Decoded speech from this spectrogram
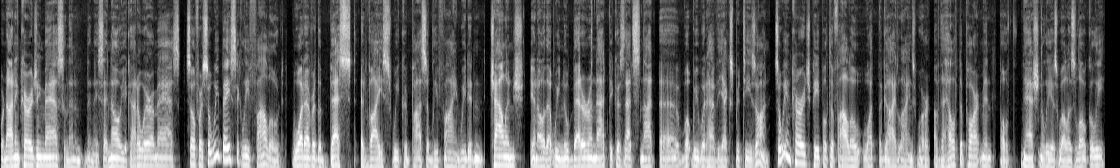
were not encouraging masks, and then, then they said, no, you got to wear a mask, so forth. So we basically followed whatever the best advice we could possibly find. We didn't challenge, you know, that we knew better in that because that's not uh, what we would have the expertise on. So we encourage people to follow what the guidelines were of the health department, both nationally as well as locally.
